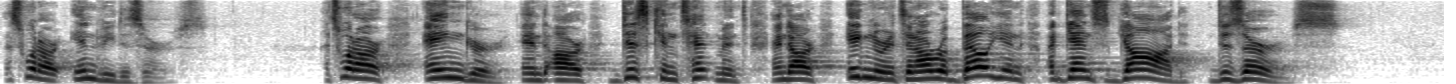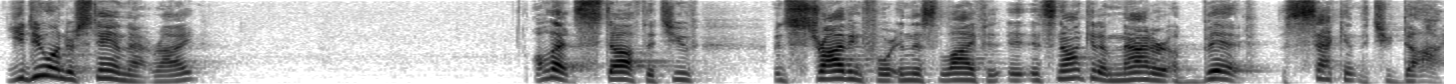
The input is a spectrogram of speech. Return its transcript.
That's what our envy deserves. That's what our anger and our discontentment and our ignorance and our rebellion against God deserves. You do understand that, right? All that stuff that you've been striving for in this life, it's not going to matter a bit the second that you die.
